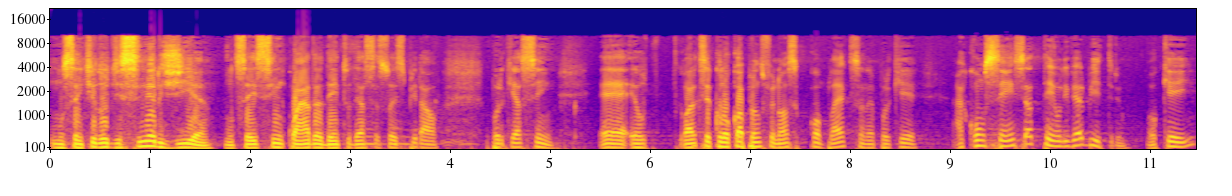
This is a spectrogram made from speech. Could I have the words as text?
no sentido de sinergia. Não sei se enquadra dentro dessa sua espiral. Porque, assim, é, eu, agora que você colocou a pergunta, foi nossa, complexo, né? porque a consciência tem o um livre-arbítrio, ok?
